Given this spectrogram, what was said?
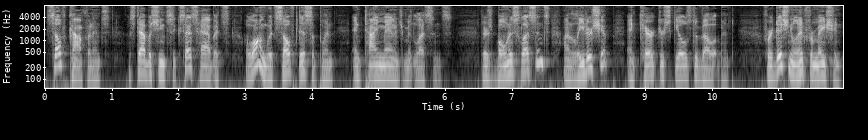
self confidence, establishing success habits, along with self discipline and time management lessons. There's bonus lessons on leadership and character skills development. For additional information,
